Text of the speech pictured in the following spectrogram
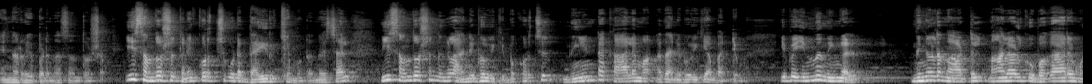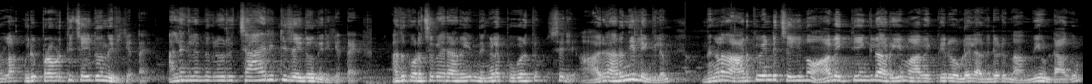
എന്നറിയപ്പെടുന്ന സന്തോഷം. ഈ സന്തോഷത്തിന് കുറച്ചുകൂടെ ദൈർഘ്യമുണ്ട്. എന്ന് വെച്ചാൽ ഈ സന്തോഷം നിങ്ങൾ അനുഭവിക്കുമ്പോൾ കുറച്ച് നീണ്ട കാലം അത് അനുഭവിക്കാൻ പറ്റും. ഇപ്പോൾ ഇന്ന് നിങ്ങൾ നിങ്ങളുടെ നാട്ടിൽ നാലാൾക്ക് ഉപകാരമുള്ള ഒരു പ്രവൃത്തി ചെയ്തു എന്നിരിക്കട്ടെ അല്ലെങ്കിൽ എന്തെങ്കിലും ഒരു ചാരിറ്റി ചെയ്തു എന്നിരിക്കട്ടെ അത് കുറച്ച് പേര് അറിയും നിങ്ങളെ പുകഴ്ത്തും. ശരി ആരും അറിഞ്ഞില്ലെങ്കിലും നിങ്ങളത് ആർക്ക് വേണ്ടി ചെയ്യുന്നോ ആ വ്യക്തിയെങ്കിലും അറിയും ആ വ്യക്തിയുടെ ഉള്ളിൽ അതിന്റെ ഒരു നന്ദി ഉണ്ടാകും.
